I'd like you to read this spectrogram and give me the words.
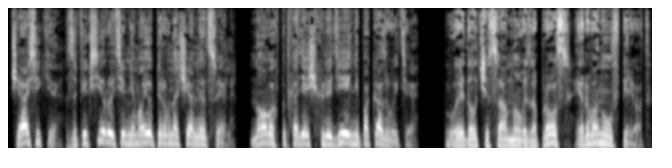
«Часики, зафиксируйте мне мою первоначальную цель. Новых подходящих людей не показывайте». Выдал часам новый запрос и рванул вперед.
